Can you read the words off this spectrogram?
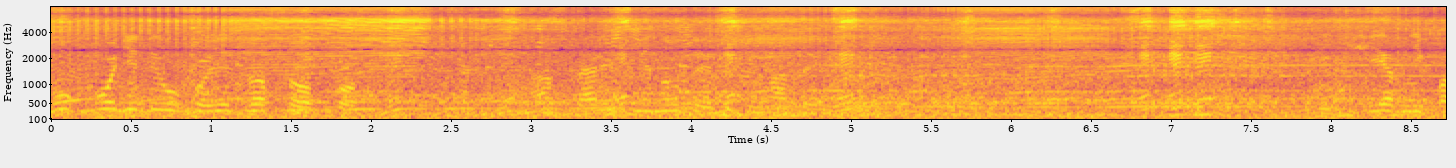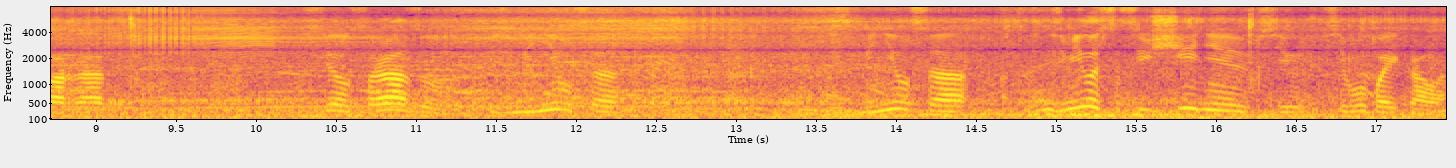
Уходит и уходит за сопку. Остались минуты Вечерний парад. Все сразу изменился. Изменился. Изменилось освещение все- всего Байкала.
